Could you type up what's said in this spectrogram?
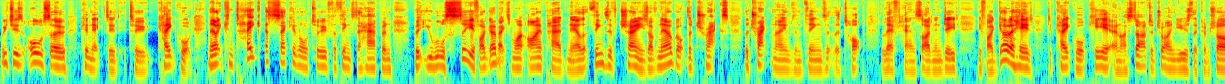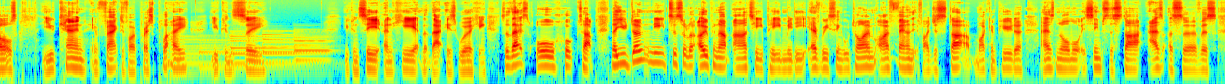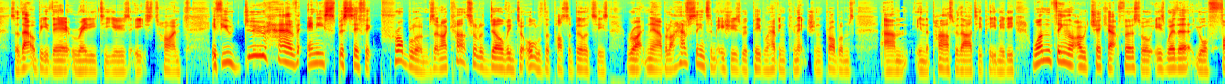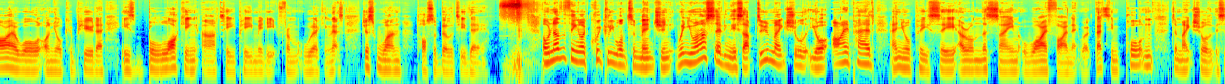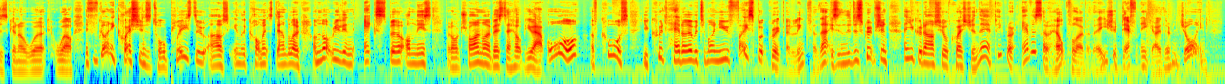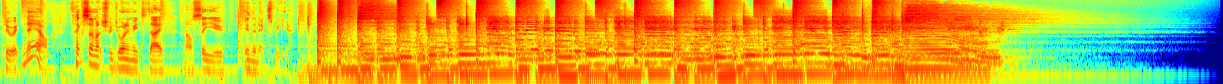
which is also connected to Cakewalk. Now it can take a second or two for things to happen, but you will see if I go back to my iPad now that things have changed. I've now got the tracks, the track names and things at the top left hand side. And indeed, if I go ahead to Cakewalk here and I start to try and use the controls, you can, in fact, if I press play, you can see you can see and hear that that is working. So that's all hooked up. Now you don't need to sort of open up RTP MIDI every single time. I've found if I just start up my computer as normal, it seems to start as a service. So that will be there ready to use each time. If you do have any specific problems, and I can't sort of delve into all of the possibilities right now, but I have seen some issues with people having connection problems um, in the past with RTP MIDI. One thing that I would check out first of all is whether your firewall on your computer is blocking RTP MIDI from working. That's just one possibility there. Oh, another thing I quickly want to mention, when you are setting this up, do make sure that your iPad and your PC are on the same Wi-Fi network. That's important to make sure that this is going to work well. If you've got any questions at all, please do ask in the comments down below. I'm not really an expert on this, but I'll try my best to help you out. Or, of course, you could head over to my new Facebook group. A link for that is in the description, and you could ask your question there. People are ever so helpful over there. You should definitely go there and join. Do it now. Thanks so much for joining me today, and I'll see you in the next video.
